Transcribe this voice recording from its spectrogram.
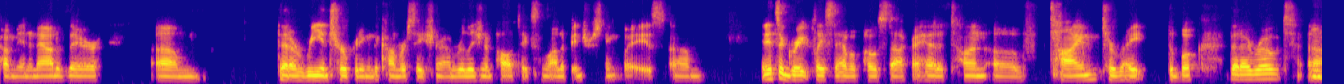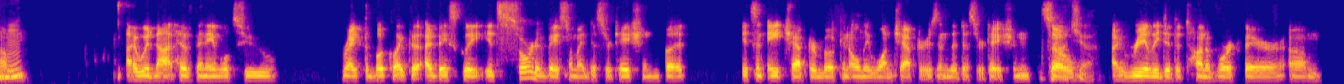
come in and out of there um, that are reinterpreting the conversation around religion and politics in a lot of interesting ways. Um, and it's a great place to have a postdoc. I had a ton of time to write the book that i wrote. Um, Mhm. i would not have been able to write the book like that. I basically it's sort of based on my dissertation but it's an eight chapter book and only one chapter is in the dissertation. So Gotcha. i really did a ton of work there. Um,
